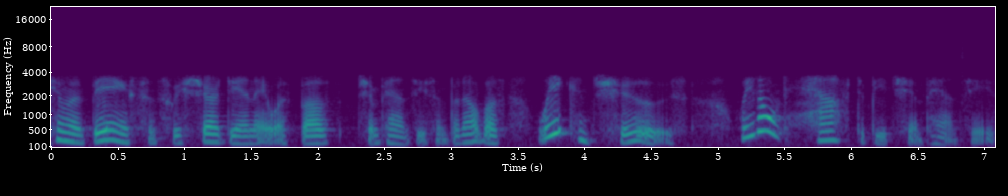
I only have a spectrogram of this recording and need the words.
human beings, since we share DNA with both chimpanzees and bonobos, we can choose. We don't have to be chimpanzees.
